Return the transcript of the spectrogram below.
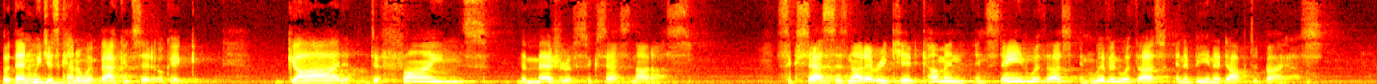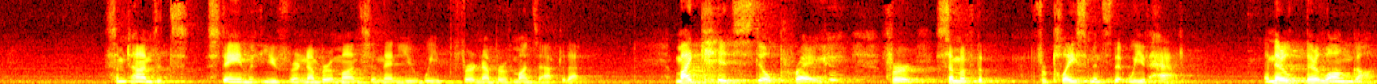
But then we just kind of went back and said, okay, God defines the measure of success, not us. Success is not every kid coming and staying with us and living with us and being adopted by us. Sometimes it's staying with you for a number of months and then you weep for a number of months after that. My kids still pray for some of the for placements that we have had. And they're, they're long gone.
